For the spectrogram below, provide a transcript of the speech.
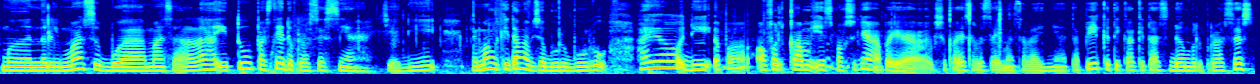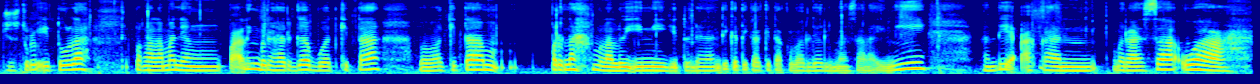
menerima sebuah masalah itu pasti ada prosesnya. Jadi memang kita nggak bisa buru-buru ayo di apa overcome is maksudnya apa ya supaya selesai masalahnya. Tapi ketika kita sedang berproses justru itulah pengalaman yang paling berharga buat kita bahwa kita pernah melalui ini gitu. Dan nanti ketika kita keluar dari masalah ini nanti akan merasa wah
